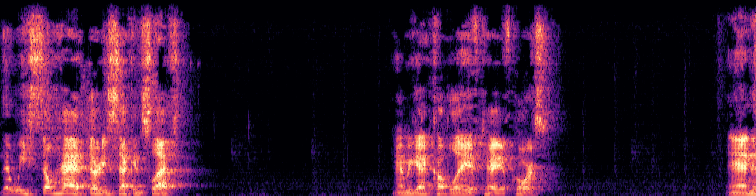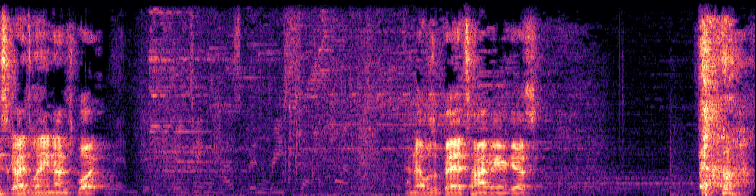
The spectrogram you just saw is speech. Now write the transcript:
that we still had 30 seconds left. And we got a couple AFK, of course. And this guy's laying on his butt. And that was a bad timing, I guess.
